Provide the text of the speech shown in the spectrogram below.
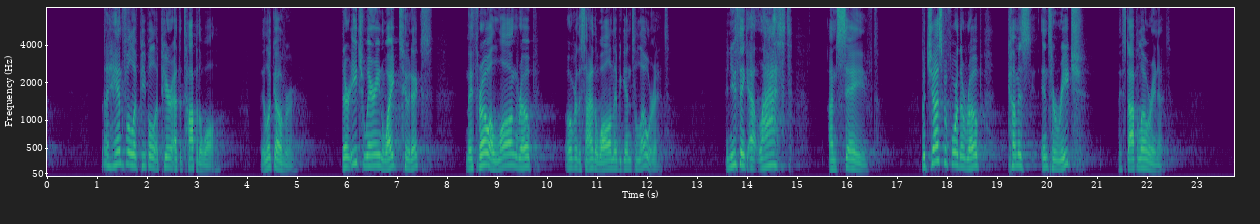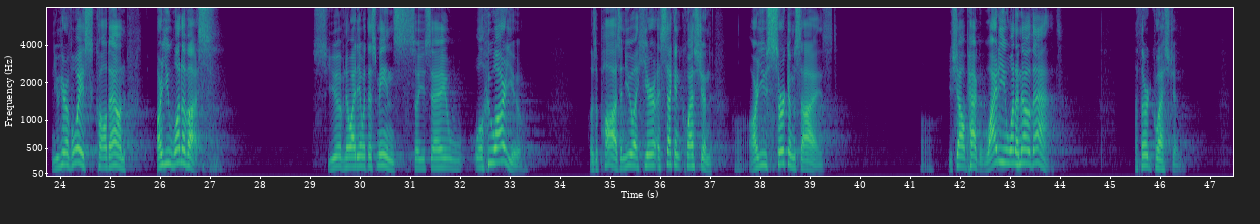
Then a handful of people appear at the top of the wall. They look over. They're each wearing white tunics, and they throw a long rope over the side of the wall and they begin to lower it. And you think, At last, I'm saved. But just before the rope comes into reach, they stop lowering it. You hear a voice call down, Are you one of us? You have no idea what this means. So you say, Well, who are you? There's a pause, and you uh, hear a second question Are you circumcised? You shout back, Why do you want to know that? A third question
